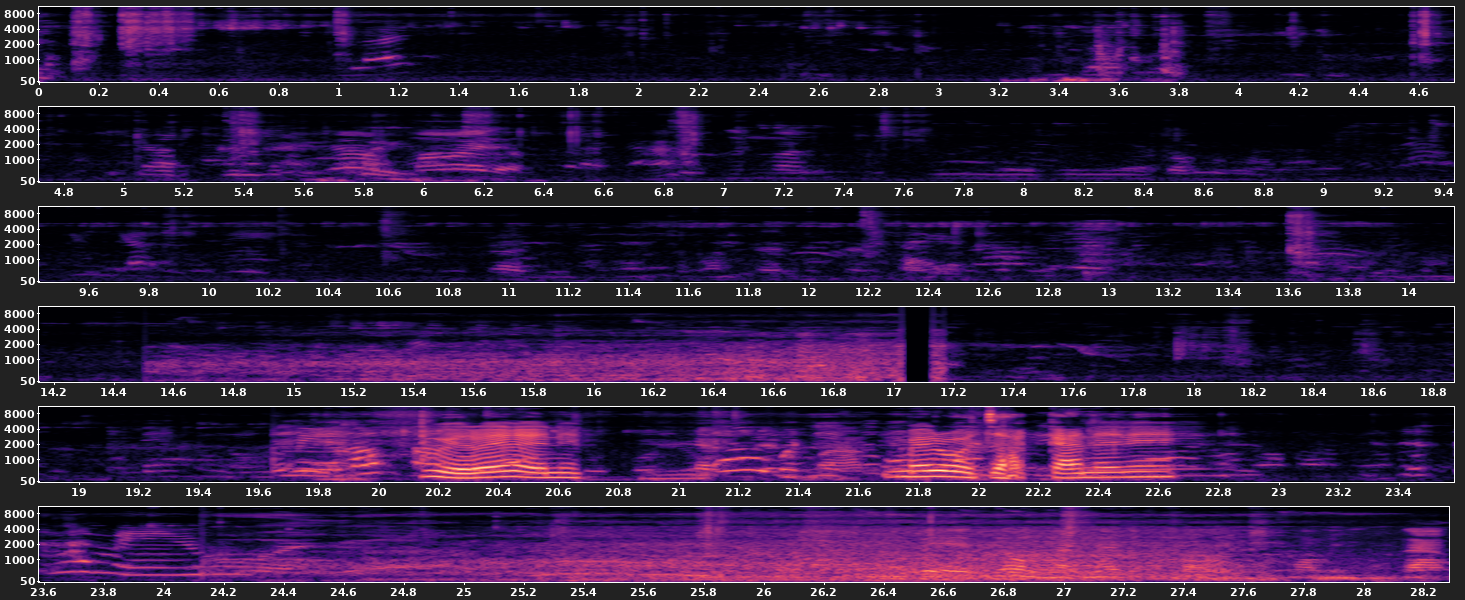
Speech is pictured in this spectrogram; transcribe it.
คุยอะไรเลยนี่ ไม่รู้จักกันเลยนี่เด็ดต้องกันนะเขามองเป็นกลาง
